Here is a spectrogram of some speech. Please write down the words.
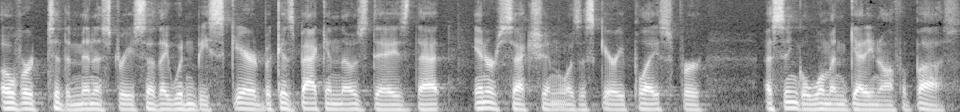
over to the ministry so they wouldn't be scared because back in those days, that intersection was a scary place for a single woman getting off a bus.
